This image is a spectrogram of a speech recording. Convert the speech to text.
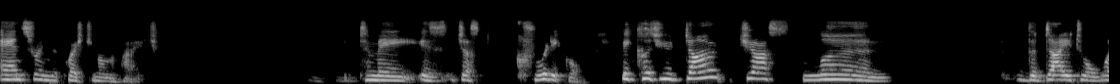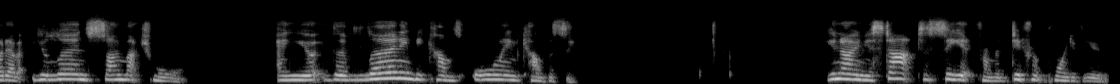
answering the question on the page, mm-hmm. to me is just critical because you don't just learn the date or whatever, you learn so much more. And you the learning becomes all encompassing. You know, and you start to see it from a different point of view.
